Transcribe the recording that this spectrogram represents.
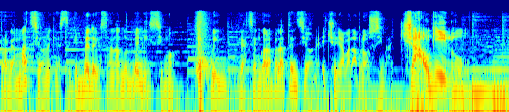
programmazione che, che vedo che sta andando benissimo e quindi grazie ancora per l'attenzione e ci vediamo alla prossima. Ciao Kilo!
